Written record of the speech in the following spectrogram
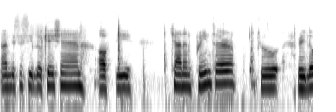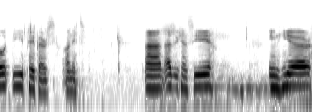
And this is the location of the Canon printer to reload the papers on it. And as you can see in here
